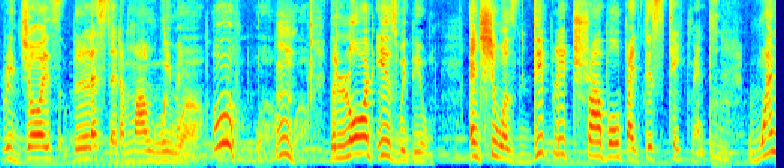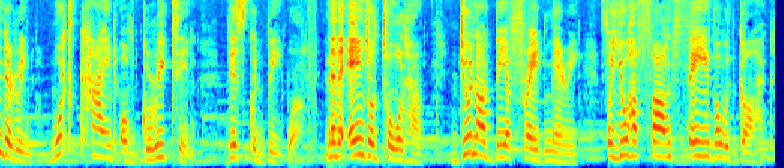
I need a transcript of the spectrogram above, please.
Rejoice, blessed among women. Wow. Ooh, Wow. Mm. Wow. the Lord is with you. And she was deeply troubled by this statement, wondering what kind of greeting this could be. Wow. And then the angel told her, Do not be afraid, Mary, for you have found favor with God.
